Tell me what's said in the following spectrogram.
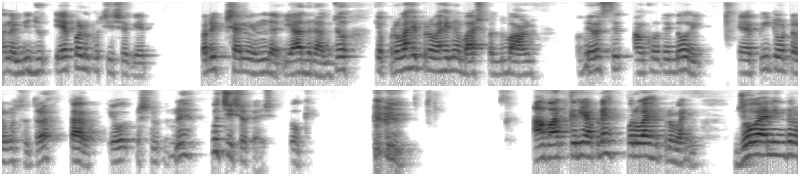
અને બીજું એ પણ પૂછી શકે. પરીક્ષાની અંદર યાદ રાખજો કે પ્રવાહી પ્રવાહીના બાષ્પ દબાણ, વ્યવસ્થિત આકૃતિ દોરી એ પી ટોટલનું સૂત્ર તારો, એવો પ્રશ્ન તમને પૂછી શકાય છે. ઓકે આ વાત કરીએ આપણે પ્રવાહી પ્રવાહી જો આની અંદર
